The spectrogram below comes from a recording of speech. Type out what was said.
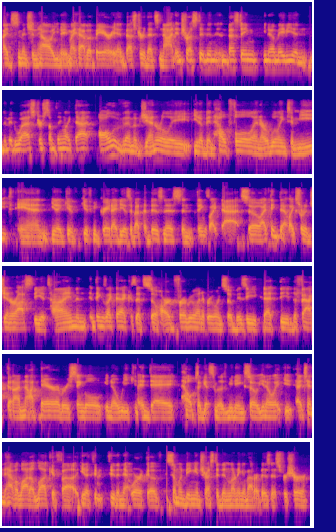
I just mentioned how, you know, you might have a Bay Area investor that's not interested in investing, you know, maybe in the Midwest or something like that. All of them have generally, you know, been helpful and are willing to meet and, you know, give, give me great ideas about the business and things like that. So I think that like sort of generosity of time and, and things like that, because that's so hard for everyone. Everyone's so busy that the, the fact that I'm not there every single, you know, week and day helps to get some of those meetings. So, you know, it, I tend to have a lot of luck if, uh, you know, through, through the network of someone being interested in learning about our business for sure.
